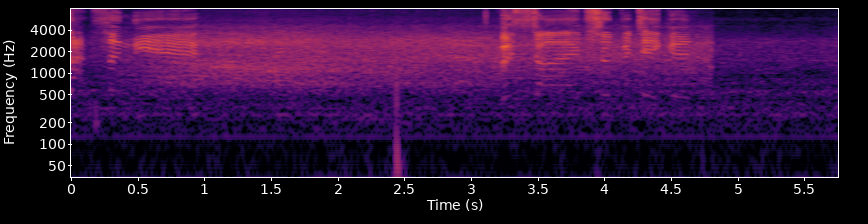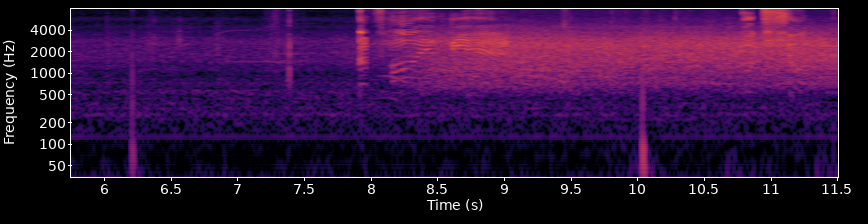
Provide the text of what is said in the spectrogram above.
That's in the air. This time should be taken. ポジション。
